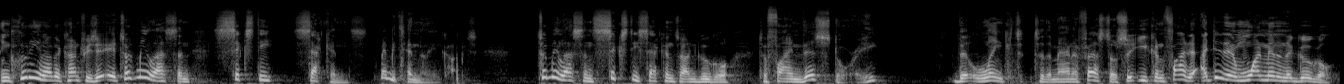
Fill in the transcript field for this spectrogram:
including in other countries. It, it, took me less than 60 seconds, maybe 10 million copies. It took me less than 60 seconds on Google to find this story that linked to the manifesto. So you can find it. I did it in one minute of Google.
